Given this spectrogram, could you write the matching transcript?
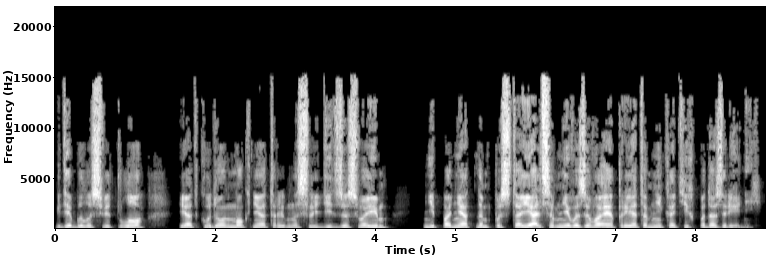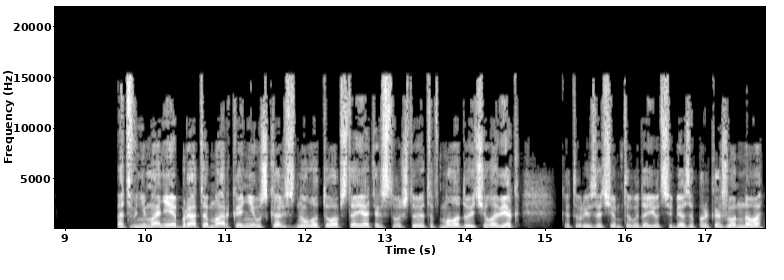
где было светло, и откуда он мог неотрывно следить за своим непонятным постояльцем, не вызывая при этом никаких подозрений. От внимания брата Марка не ускользнуло то обстоятельство, что этот молодой человек – который зачем-то выдает себя за прокаженного,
